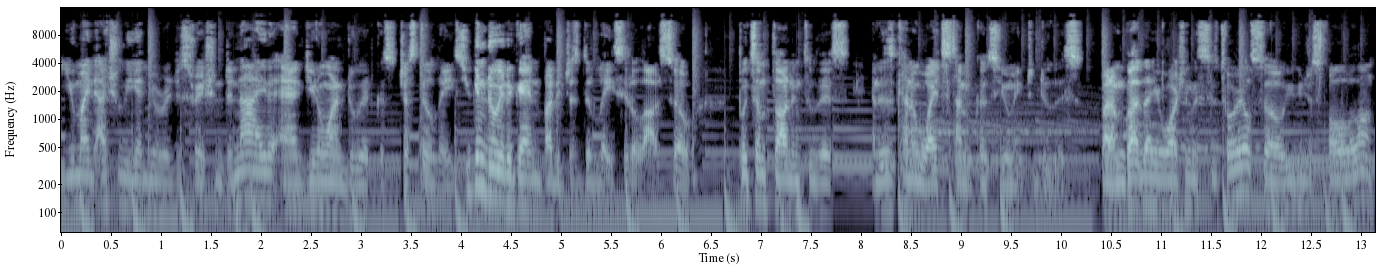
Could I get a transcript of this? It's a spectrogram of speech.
you might actually get your registration denied and you don't want to do it because it just delays. You can do it again but it just delays it a lot. So put some thought into this and this is kind of why it's time consuming to do this. But I'm glad that you're watching this tutorial so you can just follow along.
